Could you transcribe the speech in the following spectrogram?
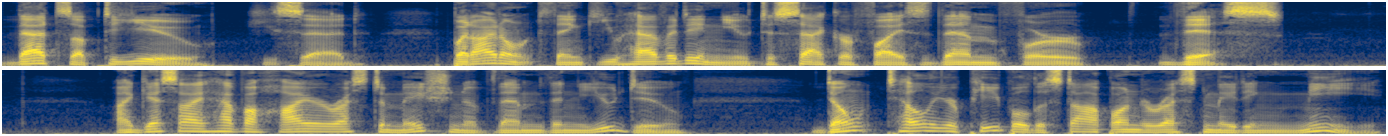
That's up to you, he said, but I don't think you have it in you to sacrifice them for this. I guess I have a higher estimation of them than you do. Don't tell your people to stop underestimating me,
